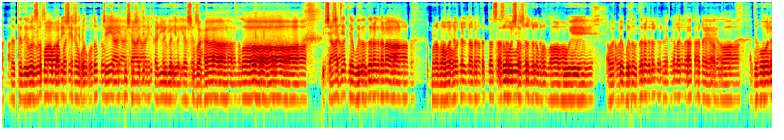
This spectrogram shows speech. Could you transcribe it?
അന്നത്തെ ദിവസം ആ മനുഷ്യന് ഒന്നും ചെയ്യാൻ പിശാജിന് കഴിയുകയില്ല. സുബഹാനല്ലാ പിശാജിന്റെ കുതന്ത്രങ്ങളാണ് നമ്മുടെ ഭവനങ്ങൾ നടക്കുന്ന സർവ ശറുകളും അള്ളാഹുവേ അവന്റെ കുതന്ത്രങ്ങൾ നിങ്ങളെ കാക്കണേ അള്ളാ അതുപോലെ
